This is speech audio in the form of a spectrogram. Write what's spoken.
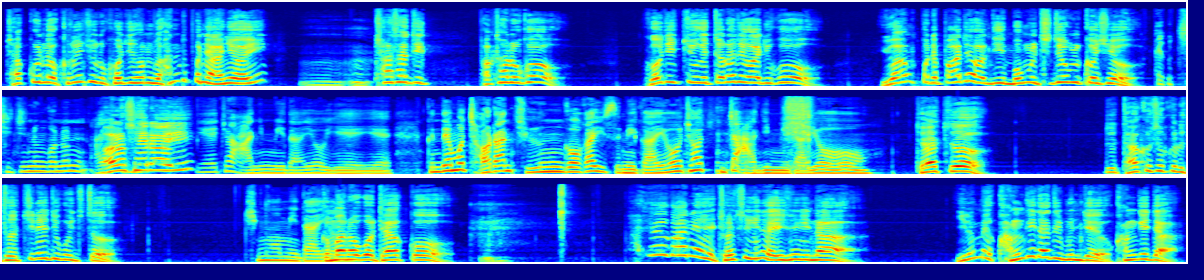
자꾸 너 그런 식으로 거짓하는 거 한두 번이 아니야? 이? 음, 음. 차사직 박타로고 거짓 쪽에 떨어져가지고 유황불에 빠져 네 몸을 지져볼 것이오. 아이고 지지는 거는 알아서 해라 이. 예, 저 아닙니다요. 예, 예. 근데 뭐 저란 증거가 있습니까요? 저 진짜 아닙니다요. 됐어. 너 다크서클이 더 진해지고 있어. 징호입니다요. 그만하고 대학고. 하여간에 저승이나 이승이나 이놈의 관계자들 문제요. 관계자.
